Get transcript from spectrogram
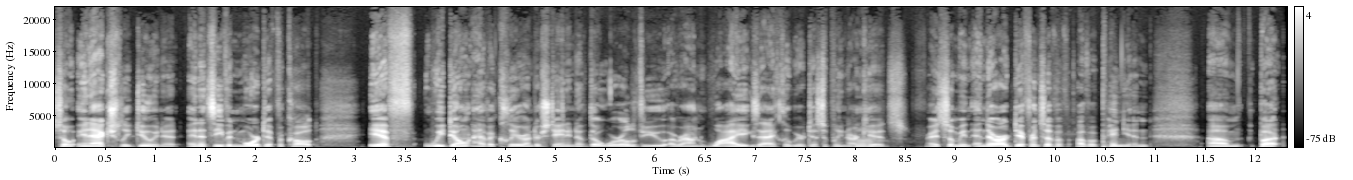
So in actually doing it, and it's even more difficult if we don't have a clear understanding of the worldview around why exactly we're disciplining our Huh. kids, right? So I mean, and there are differences of of opinion, um, but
